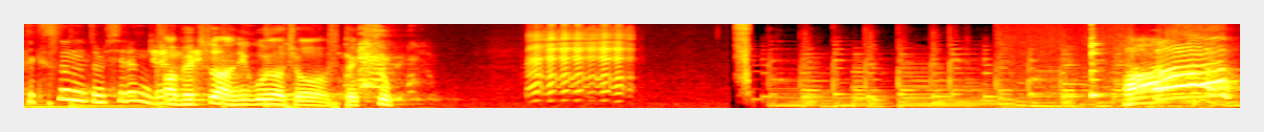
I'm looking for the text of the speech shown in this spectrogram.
백수는 좀 싫은데? 아 백수 아니고요. 저 백숙. 아!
